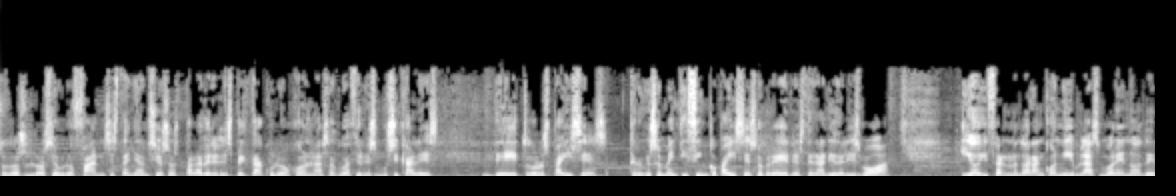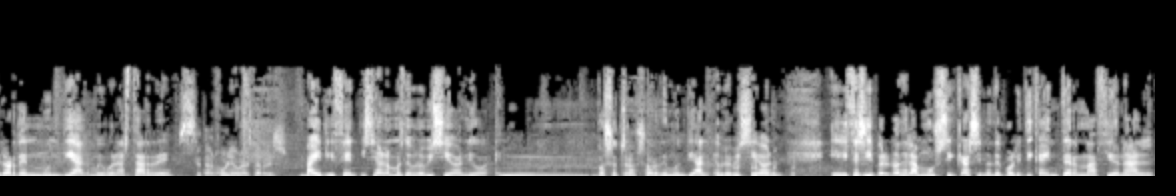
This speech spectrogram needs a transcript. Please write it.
todos los eurofans están ya ansiosos para ver el espectáculo con las actuaciones musicales de todos los países. Creo que son 25 países sobre el escenario de Lisboa. Y hoy Fernando Arancón y Blas Moreno del Orden Mundial, muy buenas tardes. ¿Qué tal, Julia? Buenas tardes. Va y dicen, ¿y si hablamos de Eurovisión? Digo, ¿vosotros, Orden Mundial, Eurovisión? Y dice, sí, pero no de la música, sino de política internacional.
